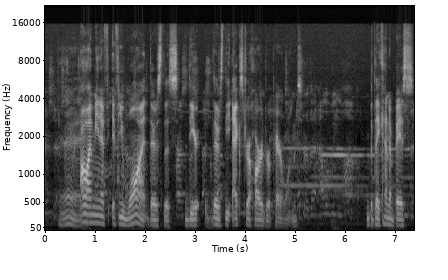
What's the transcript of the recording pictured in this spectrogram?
access. Alright. Oh, I mean, if if you want, there's this the there's the extra hard repair ones, Enter the Halloween hub. but they kind of base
